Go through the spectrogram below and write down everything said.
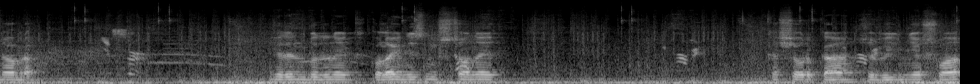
Dobra, jeden budynek kolejny zniszczony. Kasiorka, żeby im nie szła.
